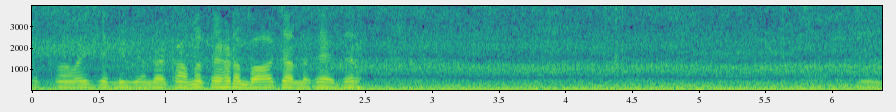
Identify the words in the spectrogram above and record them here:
ਟੱਕਰਾਂ ਵਾਈ ਚੱਲੀ ਜਾਂਦਾ, ਕੰਮ ਤੇ ਹੜੰਬਾ ਚੱਲ ਰਿਹਾ ਇੱਧਰ। ਹੂੰ।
